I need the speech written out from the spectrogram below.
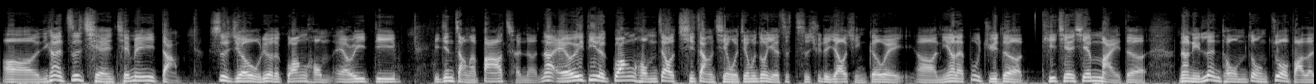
呃，你看之前前面一档四九五六的光弘 LED 已经涨了八成了。那 LED 的光弘在起涨前，我节目中也是持续的邀请各位啊、你要来布局的，提前先买的，那你认同我们这种做法的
